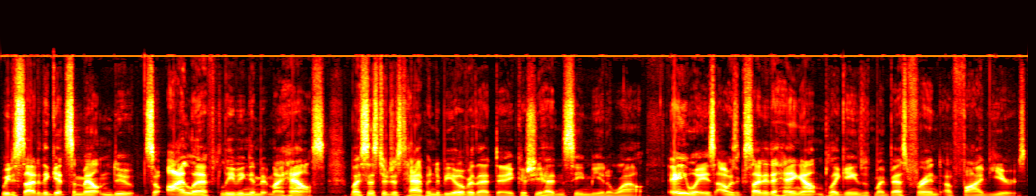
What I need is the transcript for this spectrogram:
We decided to get some Mountain Dew, so I left, leaving him at my house. My sister just happened to be over that day because she hadn't seen me in a while. Anyways, I was excited to hang out and play games with my best friend of five years,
